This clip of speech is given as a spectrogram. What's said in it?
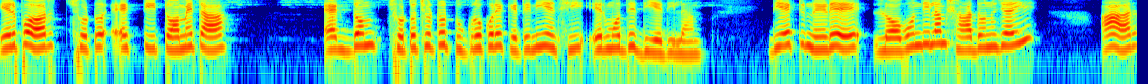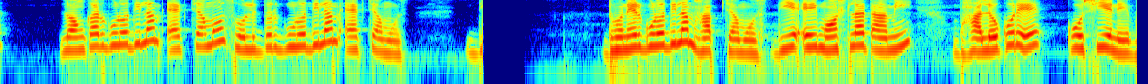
এরপর ছোট একটি টমেটো একদম ছোট ছোট টুকরো করে কেটে নিয়েছি, এর মধ্যে দিয়ে দিলাম। দিয়ে একটু নেড়ে লবণ দিলাম স্বাদ অনুযায়ী। আর লঙ্কার গুঁড়ো দিলাম এক চামচ, হলুদের গুঁড়ো দিলাম এক চামচ। ধনের গুঁড়ো দিলাম হাফ চামচ। দিয়ে এই মশলাটা আমি ভালো করে কষিয়ে নেব।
